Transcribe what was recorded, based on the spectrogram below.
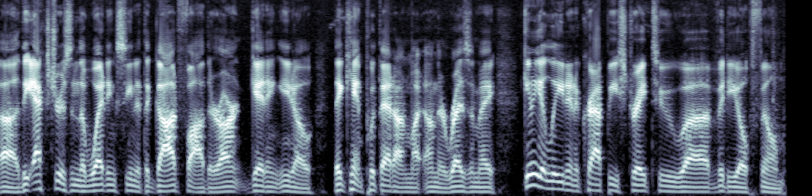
Uh, the extras in the wedding scene at The Godfather aren't getting, you know, they can't put that on my on their resume. Give me a lead in a crappy straight to uh, video film.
